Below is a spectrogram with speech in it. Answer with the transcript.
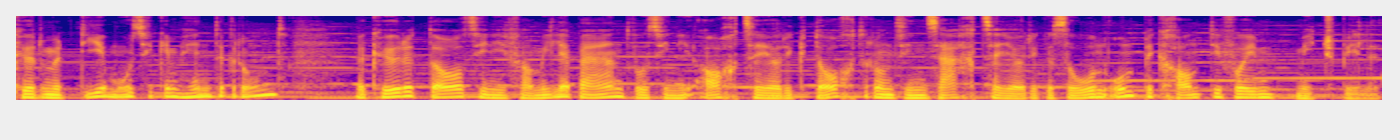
hören wir diese Musik im Hintergrund. Wir hören hier seine Familienband, wo seine 18-jährige Tochter und sein 16-jähriger Sohn und Bekannte von ihm mitspielen.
